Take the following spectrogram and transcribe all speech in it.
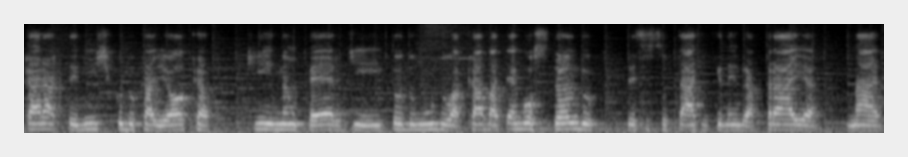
característico do carioca que não perde e todo mundo acaba até gostando desse sotaque que lembra praia, mar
